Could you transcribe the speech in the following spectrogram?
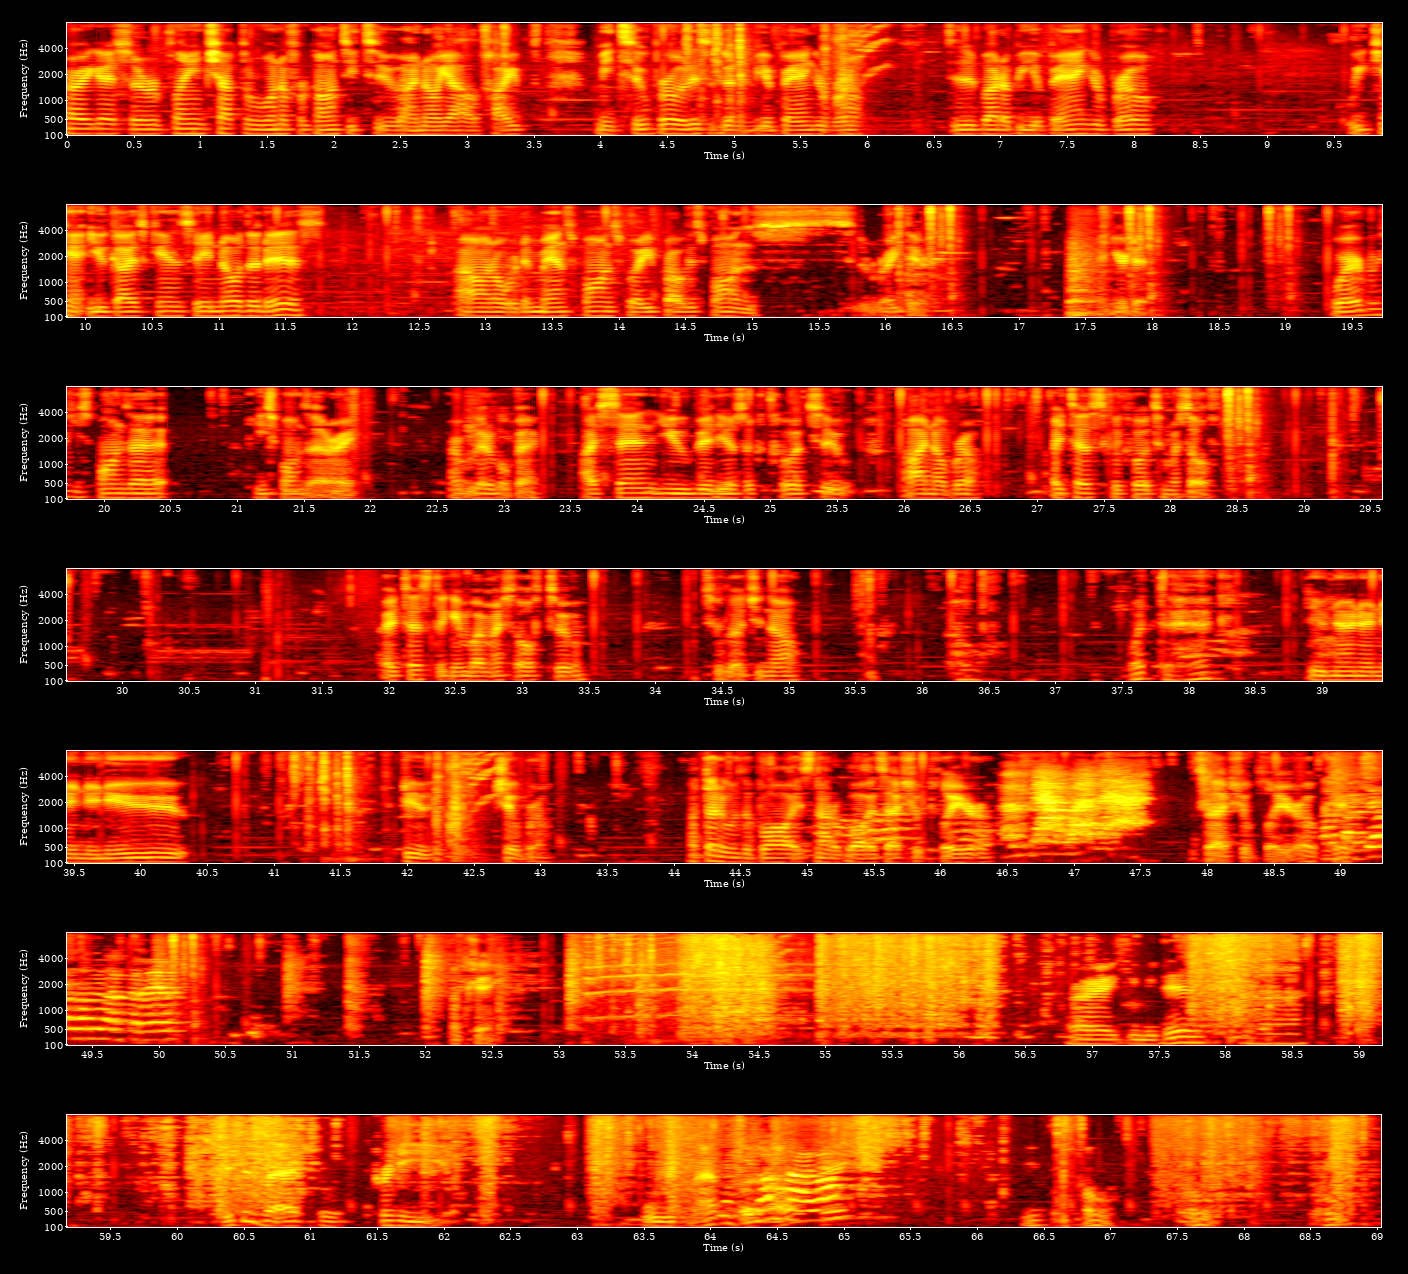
Alright guys, so we're playing chapter 1 of Forgonty 2. I know y'all hyped. Me too, bro. This is gonna be a banger, bro. This is about to be a banger, bro. We can't, you guys can't say no to this. I don't know where the man spawns, but he probably spawns right there. And you're dead. Wherever he spawns at, he spawns at, right? Alright, we gotta go back. I send you videos of Cocoa 2. I know, bro. I test Cocoa to myself. I test the game by myself too, to let you know. Oh, what the heck? Dude, no, no, no, no, no. Dude, chill, bro. I thought it was a ball. It's not a ball. It's actual player. It's actual player. Okay. Okay. Alright, give me this. Uh, this is the actual pretty weird map, but oh, okay. Oh, oh, oh.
